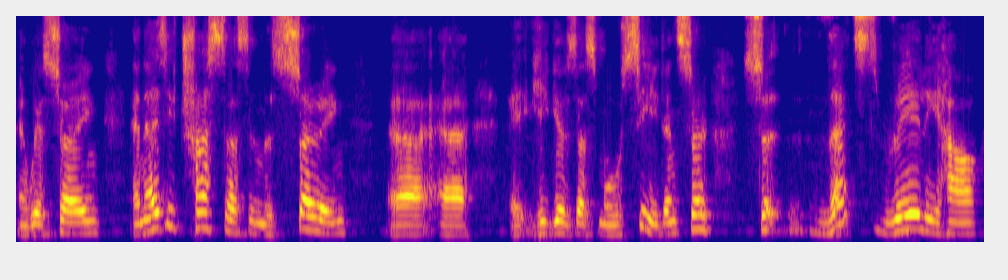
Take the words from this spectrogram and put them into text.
and we're sowing. And as He trusts us in the sowing, uh, uh, He gives us more seed. And so, so that's really how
